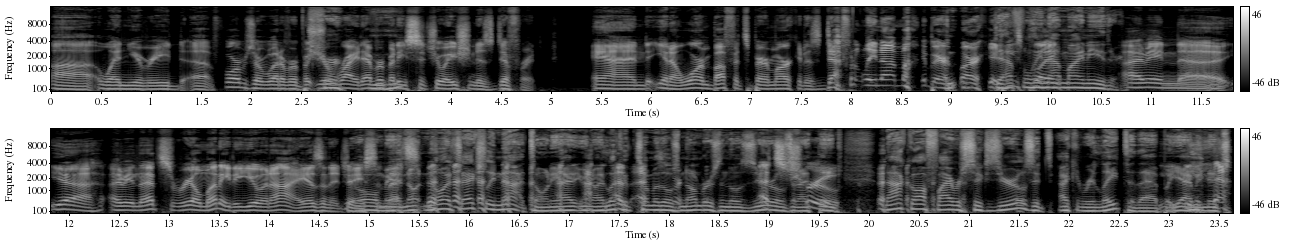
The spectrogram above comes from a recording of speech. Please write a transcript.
uh, when you read uh, Forbes or whatever, but you're right. Everybody's situation is different. And, you know, Warren Buffett's bear market is definitely not my bear market. Definitely not mine either. I mean, uh, yeah. I mean, that's real money to you and I, isn't it, Jason? Oh man, no, That's- no, it's actually not, Tony. I you know I look at some of those numbers and those zeros, and. I think knock off five or six zeros. It's I can relate to that, but yeah, I mean it's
